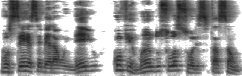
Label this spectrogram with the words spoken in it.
Você receberá um e-mail confirmando sua solicitação.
